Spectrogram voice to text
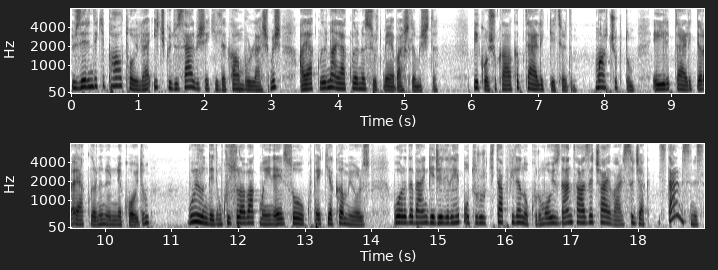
Üzerindeki paltoyla içgüdüsel bir şekilde kamburlaşmış, ayaklarını ayaklarına sürtmeye başlamıştı. Bir koşu kalkıp terlik getirdim. Mahcuptum. Eğilip terlikleri ayaklarının önüne koydum. Buyurun dedim kusura bakmayın ev soğuk pek yakamıyoruz. Bu arada ben geceleri hep oturur kitap filan okurum o yüzden taze çay var sıcak. İster misiniz?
